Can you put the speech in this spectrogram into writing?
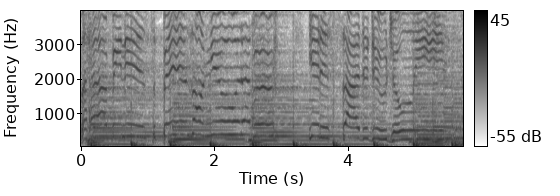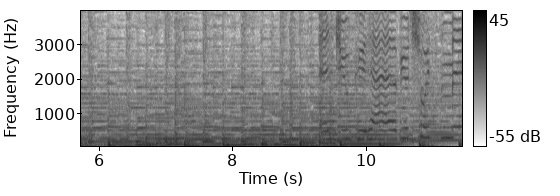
My happiness depends on you, whatever you decide to do, Jolene. And you could have your choice made.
